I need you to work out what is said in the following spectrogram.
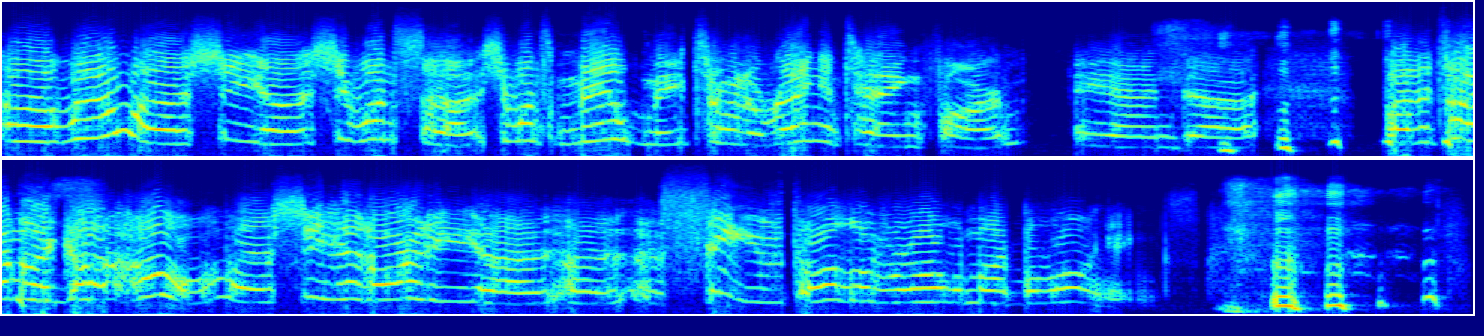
uh, well, uh, she, uh, she once, uh, she once mailed me to an orangutan farm, and uh, by the time I got home, uh, she had already uh, uh, uh, sieved all over all of my belongings.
